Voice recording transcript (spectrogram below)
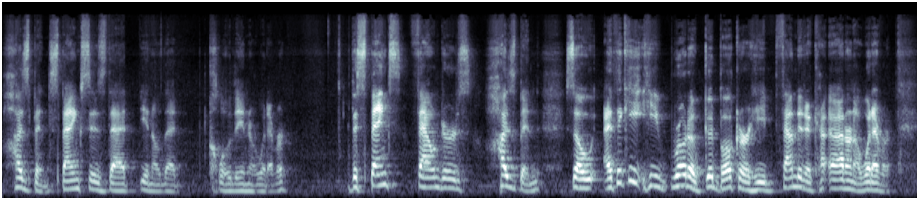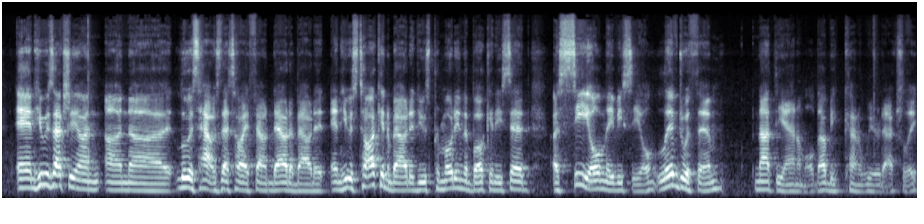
husband. Spanx is that, you know, that clothing or whatever. The Spanx founder's husband. So I think he he wrote a good book or he founded a I don't know, whatever. And he was actually on on uh, Lewis Howes. That's how I found out about it. And he was talking about it. He was promoting the book, and he said a SEAL, Navy SEAL, lived with him not the animal. That'd be kind of weird, actually.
